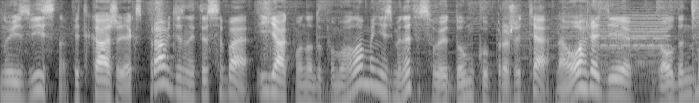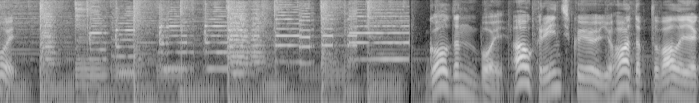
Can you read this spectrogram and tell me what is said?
Ну і звісно, підкаже, як справді знайти себе, і як воно допомогло мені змінити свою думку про життя. На огляді Golden Boy. Golden Boy, а українською його адаптували як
